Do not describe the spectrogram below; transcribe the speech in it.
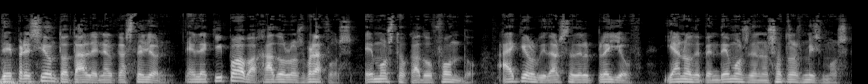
Depresión total en el Castellón. El equipo ha bajado los brazos. Hemos tocado fondo. Hay que olvidarse del playoff. Ya no dependemos de nosotros mismos.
